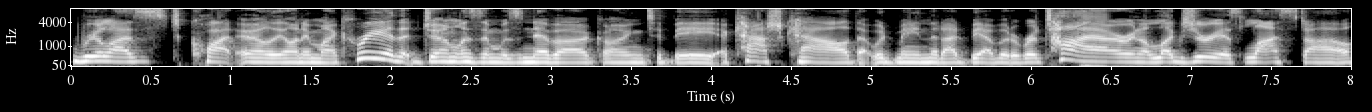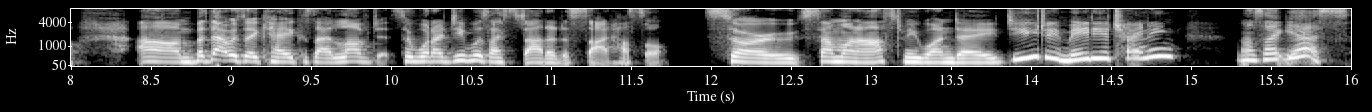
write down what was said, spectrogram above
realized quite early on in my career that journalism was never going to be a cash cow that would mean that I'd be able to retire in a luxurious lifestyle. Um, but that was okay because I loved it. So what I did was I started a side hustle. So someone asked me one day, Do you do media training? And I was like, Yes,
